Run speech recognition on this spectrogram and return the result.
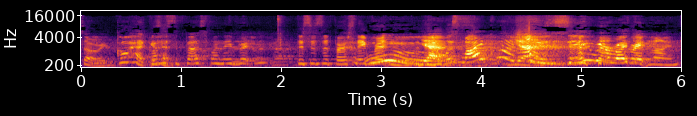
sorry. Go ahead. Go is ahead. this the first one they've written? This is the first they've Ooh, written. Yeah. That was my question. Yes. See, we were right Great minds.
